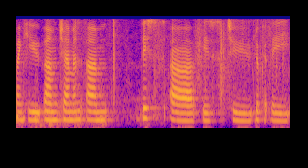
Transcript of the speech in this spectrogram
thank you, um, Chairman. Um, this uh, is to look at the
